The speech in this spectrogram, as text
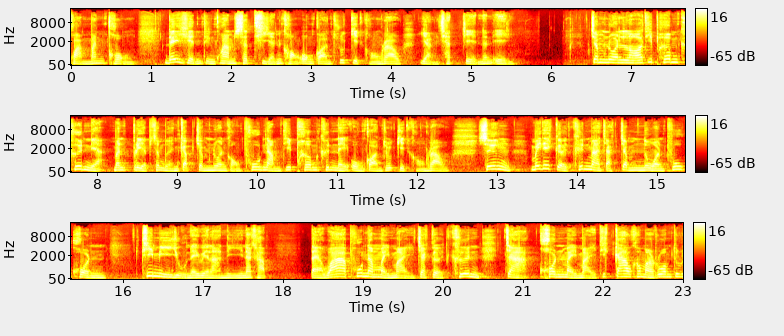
ความมั่นคง ได้เห็นถึงความเสถียรขององค์กรธุรกิจของเราอย่างชัดเจนนั่นเอง จำนวนล้อที่เพิ่มขึ้นเนี่ยมันเปรียบเสมือนกับจำนวนของผู้นำที่เพิ่มขึ้นในองค์กรธุรกิจของเรา ซึ่งไม่ได้เกิดขึ้นมาจากจำนวนผู้คนที่มีอยู่ในเวลานี้นะครับแต่ว่าผู้นำใหม่ๆ จะเกิดขึ้นจากคนใหม่ๆ ที่ก้าวเข้ามาร่วมธุร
